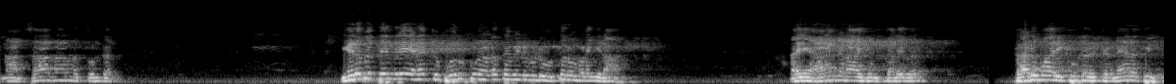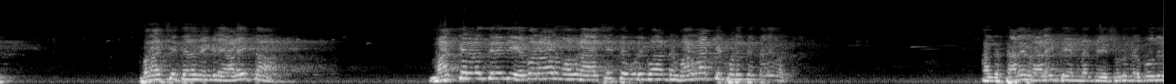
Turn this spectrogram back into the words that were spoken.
நான் சாதாரண தொண்டன் எழுபத்தைந்திலே எனக்கு பொறுப்பு நடத்த வேண்டும் என்று உத்தரவு வழங்கினார். அதிலே அரங்கநாயகம் தலைவர் தடுமாறி கொண்டிருக்கிற நேரத்தில் புரட்சி தலைவர் எங்களை அழைத்தார். மக்களிடத்திலிருந்து எவராலும் அவரை அசைத்த முடியுமா என்று வரலாற்றை படைத்த தலைவர். அந்த தலைவர் அழைத்த இடத்தை சொல்லுகிற போது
